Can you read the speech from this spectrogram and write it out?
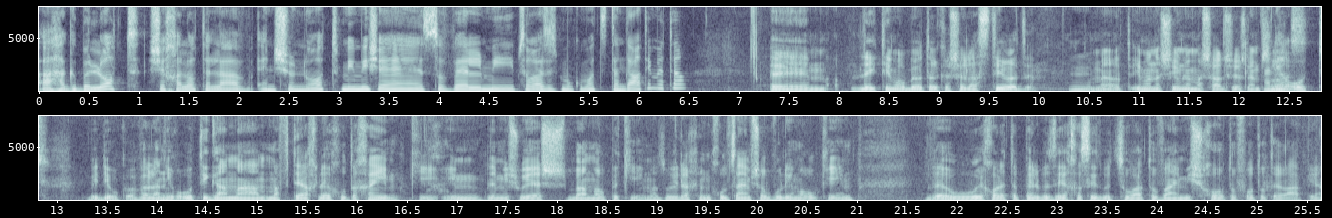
ההגבלות שחלות עליו הן שונות ממי שסובל מפסוריאזיס במקומות סטנדרטיים יותר? אמ, לעתים הרבה יותר קשה להסתיר את זה. זאת אומרת, אם אנשים למשל שיש להם פסוריאס... הנראות. בדיוק, אבל הנראות היא גם המפתח לאיכות החיים, כי אם למישהו יש במרפקים, אז הוא ילך עם חולצה עם שרוולים ארוכים, והוא יכול לטפל בזה יחסית בצורה טובה עם משחות או פוטותרפיה,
